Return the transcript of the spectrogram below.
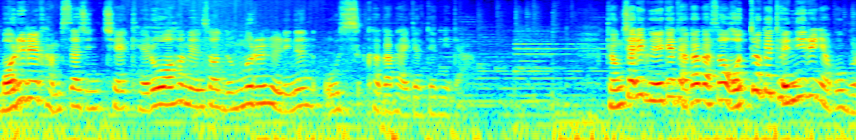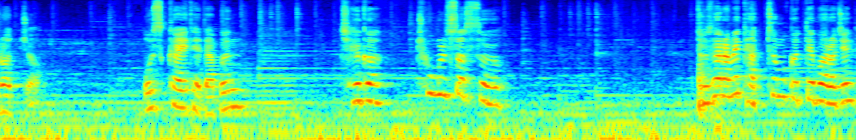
머리를 감싸진 채 괴로워하면서 눈물을 흘리는 오스카가 발견됩니다. 경찰이 그에게 다가가서 어떻게 된 일이냐고 물었죠. 오스카의 대답은 제가 총을 쐈어요. 두 사람의 다툼 끝에 벌어진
